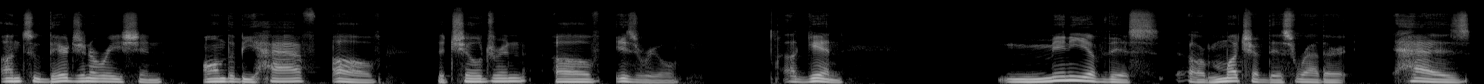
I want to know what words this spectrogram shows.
unto their generation on the behalf of the children of Israel. Again, many of this, or much of this rather, has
